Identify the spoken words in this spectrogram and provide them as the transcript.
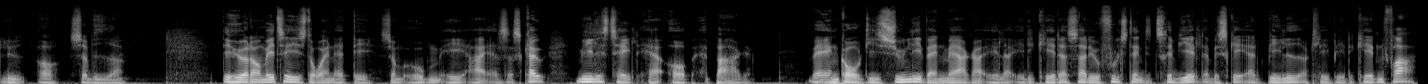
lyd og så videre. Det hører dog med til historien, at det, som OpenAI altså skrev, mildest talt er op ad bakke. Hvad angår de synlige vandmærker eller etiketter, så er det jo fuldstændig trivielt at beskære et billede og klippe etiketten fra,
